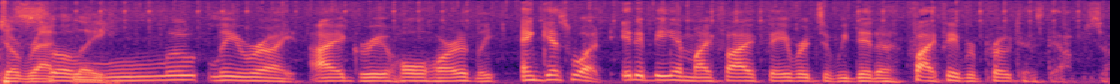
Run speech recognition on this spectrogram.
directly. Absolutely right. I agree wholeheartedly. And guess what? It'd be in my five favorites if we did a five favorite protest album. So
